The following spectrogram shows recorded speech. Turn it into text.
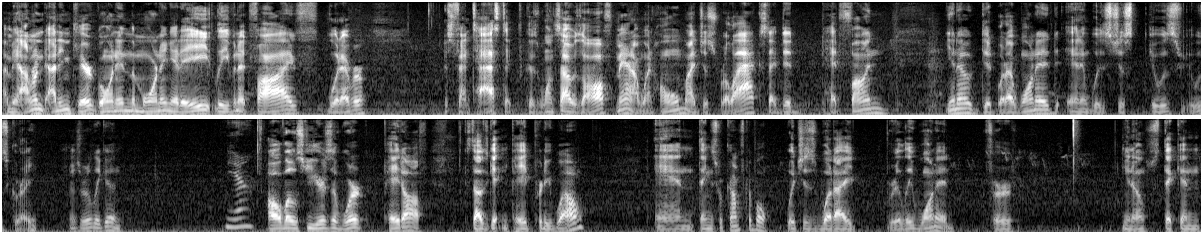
I mean, I don't, I didn't care going in the morning at eight, leaving at five, whatever. It was fantastic because once I was off, man, I went home. I just relaxed. I did, had fun, you know, did what I wanted, and it was just, it was, it was great. It was really good. Yeah. All those years of work paid off because I was getting paid pretty well, and things were comfortable, which is what I really wanted for you know, sticking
